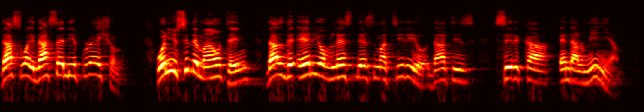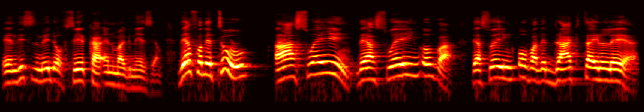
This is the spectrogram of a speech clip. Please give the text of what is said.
That's why that's a depression. When you see the mountain, that's the area of less dense material, that is silica and aluminium. And this is made of silica and magnesium. Therefore, the two are swaying. They are swaying over. They are swaying over the ductile layer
